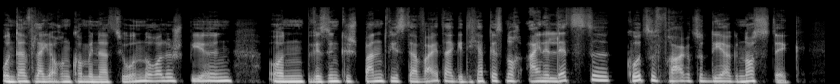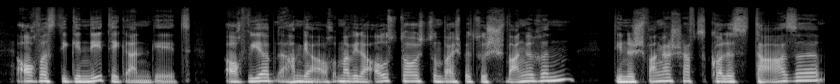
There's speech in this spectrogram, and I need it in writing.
und dann vielleicht auch in Kombination eine Rolle spielen. Und wir sind gespannt, wie es da weitergeht. Ich habe jetzt noch eine letzte kurze Frage zur Diagnostik, auch was die Genetik angeht. Auch wir haben ja auch immer wieder Austausch zum Beispiel zu Schwangeren, die eine Schwangerschaftskolestase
